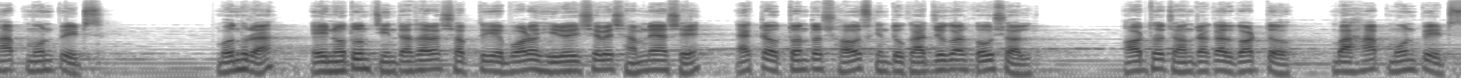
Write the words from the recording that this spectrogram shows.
হাফ মুনপিটস বন্ধুরা, এই নতুন চিন্তাধারার সবথেকে বড় হিরো হিসেবে সামনে আসে একটা অত্যন্ত সহজ কিন্তু কার্যকর কৌশল অর্ধ চন্দ্রাকার গর্ত বা হাফ মুনপিটস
